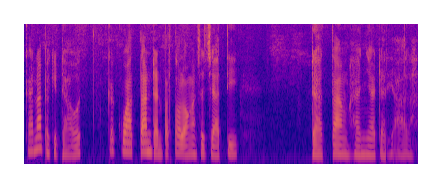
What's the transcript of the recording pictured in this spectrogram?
Karena bagi Daud, kekuatan dan pertolongan sejati datang hanya dari Allah.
